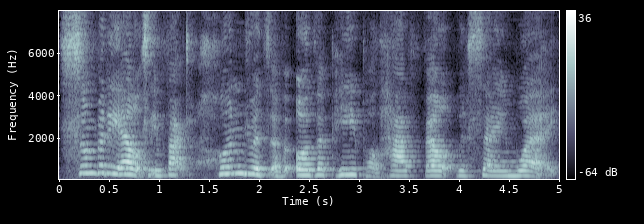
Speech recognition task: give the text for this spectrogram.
somebody else, in fact hundreds of other people have felt the same way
